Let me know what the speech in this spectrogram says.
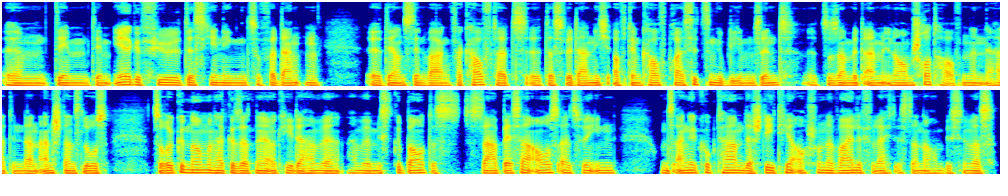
ähm, dem, dem Ehrgefühl desjenigen zu verdanken, äh, der uns den Wagen verkauft hat, äh, dass wir da nicht auf dem Kaufpreis sitzen geblieben sind, äh, zusammen mit einem enormen Schrotthaufen. Denn er hat ihn dann anstandslos zurückgenommen und hat gesagt, naja, okay, da haben wir, haben wir Mist gebaut, das, das sah besser aus, als wir ihn uns angeguckt haben. Der steht hier auch schon eine Weile, vielleicht ist da noch ein bisschen was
